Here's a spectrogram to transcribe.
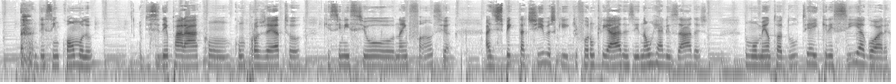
desse incômodo de se deparar com, com um projeto que se iniciou na infância, as expectativas que, que foram criadas e não realizadas no momento adulto, e aí cresci agora.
